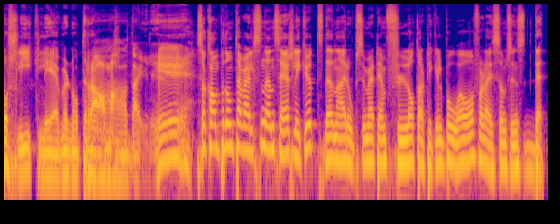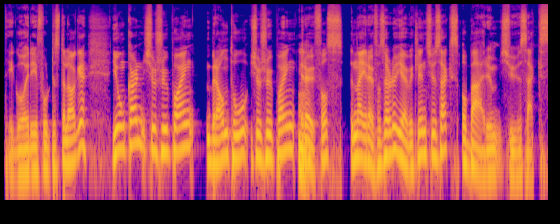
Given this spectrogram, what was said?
og slik lever nå drama. Ah, deilig! Så kampen om tilværelsen den ser slik ut. Den er oppsummert i en flott artikkel på OA òg, for de som syns dette går i forteste laget. Junkeren 27 poeng, Brann 2 27 poeng, Raufoss Nei, Raufoss hører du, Gjøviklin 26 og Bærum 26.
